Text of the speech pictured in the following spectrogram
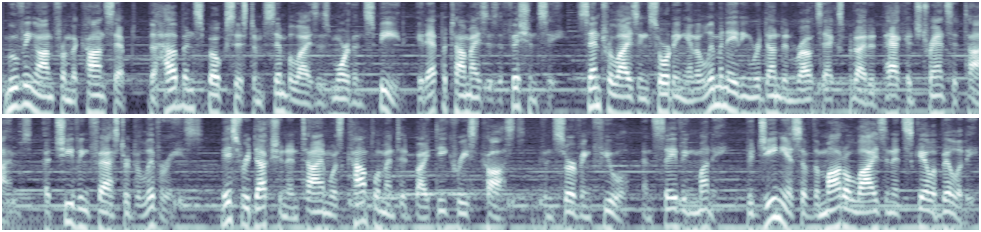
Moving on from the concept, the hub and spoke system symbolizes more than speed, it epitomizes efficiency, centralizing sorting and eliminating redundant routes expedited package transit times, achieving faster deliveries. This reduction in time was complemented by decreased costs, conserving fuel, and saving money. The genius of the model lies in its scalability,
